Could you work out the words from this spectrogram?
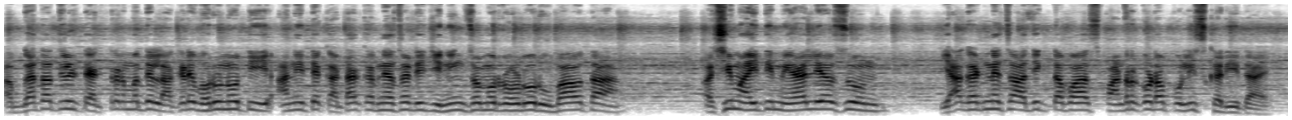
अपघातातील ट्रॅक्टरमध्ये लाकडे भरून होती आणि ते काटा करण्यासाठी जिनिंगसमोर रोडवर उभा होता अशी माहिती मिळाली असून या घटनेचा अधिक तपास पांढरकोडा पोलीस करीत आहे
